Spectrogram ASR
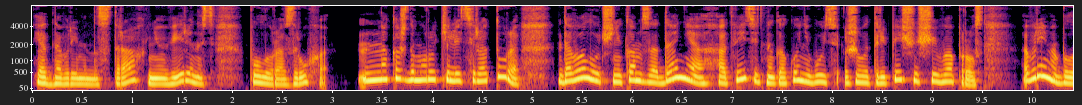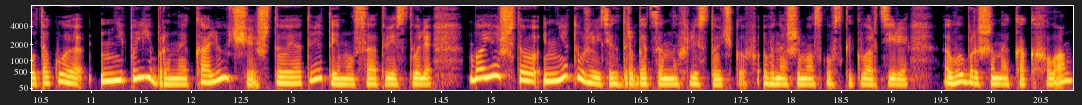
и одновременно страх, неуверенность, полуразруха. На каждом уроке литературы давала ученикам задание ответить на какой-нибудь животрепещущий вопрос. Время было такое неприбранное, колючее, что и ответы ему соответствовали. Боюсь, что нет уже этих драгоценных листочков в нашей московской квартире, выброшено как хлам.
